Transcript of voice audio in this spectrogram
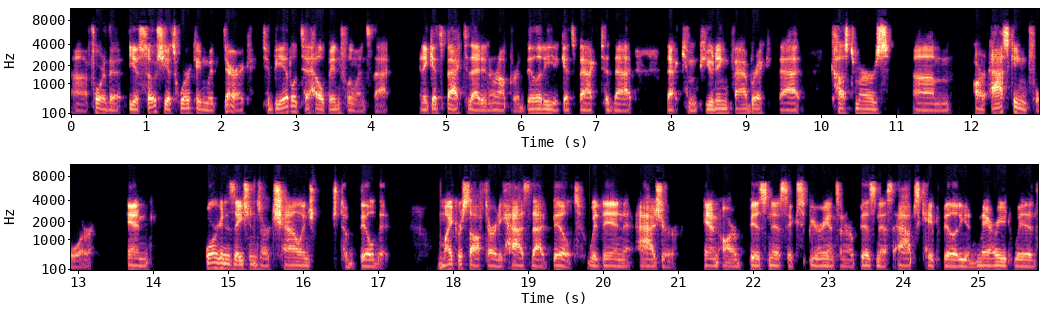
uh, for the the associates working with Derek to be able to help influence that. And it gets back to that interoperability. It gets back to that that computing fabric that customers um, are asking for, and organizations are challenged to build it. Microsoft already has that built within Azure and our business experience and our business apps capability and married with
